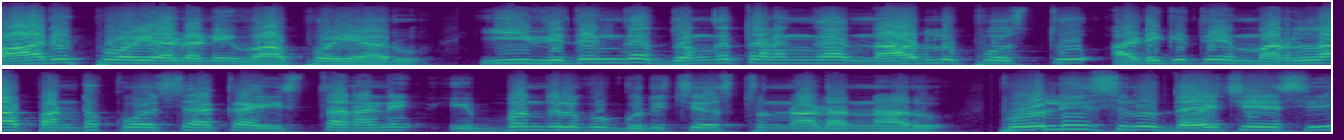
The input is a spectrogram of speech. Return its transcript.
పారిపోయాడని వాపోయారు. ఈ విధంగా దొంగతనంగా నార్లు పోస్తూ అడిగితే మరలా పంట కోశాక ఇస్తానని ఇబ్బందులకు గురి చేస్తున్నాడన్నారు. పోలీసులు దయచేసి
